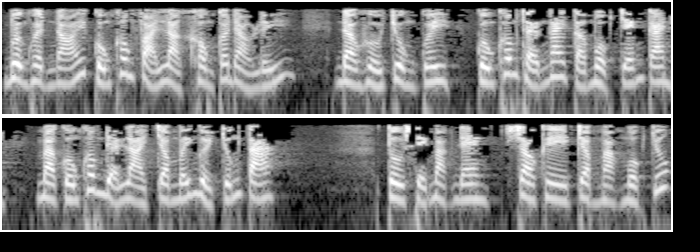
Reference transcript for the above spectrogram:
Vương Huỳnh nói cũng không phải là không có đạo lý, đạo hữu trùng quy cũng không thể ngay cả một chén canh mà cũng không để lại cho mấy người chúng ta. Tu sĩ mặt đen sau khi trầm mặt một chút,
